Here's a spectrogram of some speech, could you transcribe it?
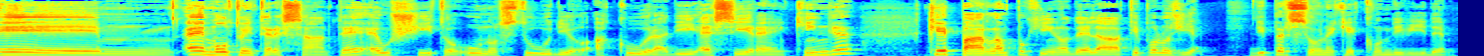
E, um, è molto interessante, è uscito uno studio a cura di SE Ranking che parla un pochino della tipologia di persone che condivide.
